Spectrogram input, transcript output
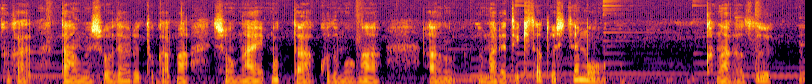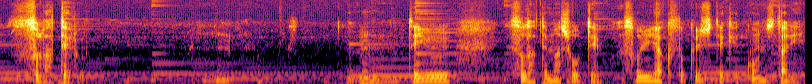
なんかダウン症であるとか、まあ、障害持った子供があの生まれてきたとしても必ず育てる、うん、うん、っていう育てましょうっていうそういう約束して結婚したり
